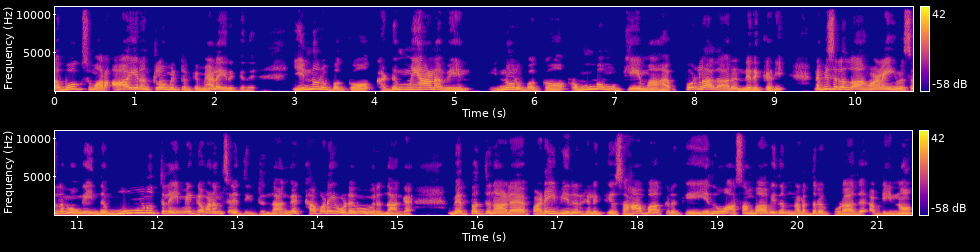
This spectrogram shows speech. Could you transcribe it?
தபூக் சுமார் ஆயிரம் கிலோமீட்டருக்கு மேலே இருக்குது. இன்னொரு பக்கம் கடுமையான வெயில். இன்னொரு பக்கம் ரொம்ப முக்கியமாக பொருளாதார நெருக்கடி. நபி ஸல்லல்லாஹு அலைஹி வசல்லம் அவங்க இந்த மூணுத்துலையுமே கவனம் செலுத்திக்கிட்டு இருந்தாங்க. கவலையோடவும் இருந்தாங்க. வெப்பத்தினால படை வீரர்களுக்கு சஹாபாக்களுக்கு எதுவும் அசம்பாவிதம் நடந்துடக்கூடாது அப்படின்னும்.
